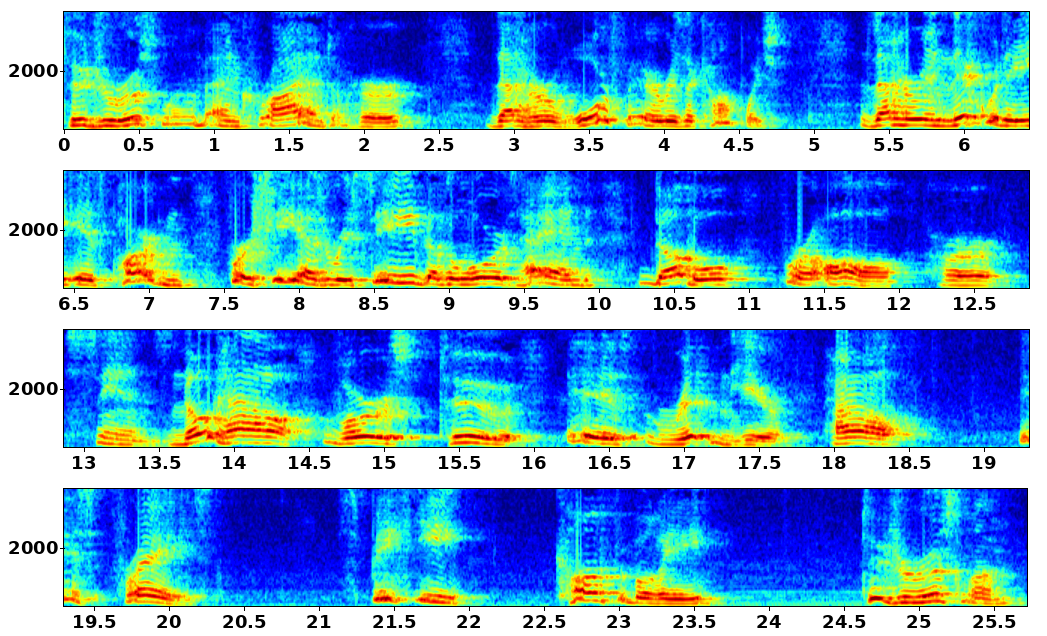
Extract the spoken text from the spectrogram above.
to Jerusalem, and cry unto her that her warfare is accomplished, that her iniquity is pardoned, for she has received of the Lord's hand double for all her sins. Note how verse 2 is written here, how it's phrased. Speak ye comfortably to Jerusalem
